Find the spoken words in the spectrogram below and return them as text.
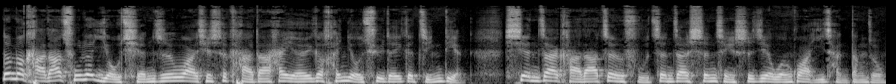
那么卡达除了有钱之外，其实卡达还有一个很有趣的一个景点，现在卡达政府正在申请世界文化遗产当中。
